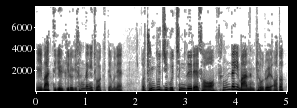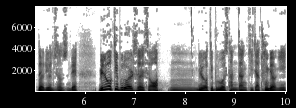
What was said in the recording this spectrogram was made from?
이 맞대결 기록이 상당히 좋았기 때문에 어, 중부지구 팀들에서 상당히 많은 표를 얻었던 류현진 선수인데 밀워키 브루어스에서 음, 밀워키 브루어스 담당 기자 두 명이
